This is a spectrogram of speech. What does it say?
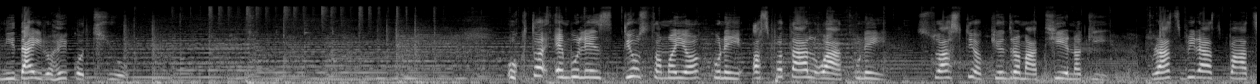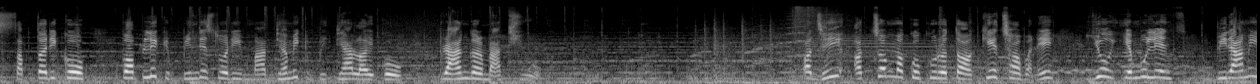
निदाइरहेको थियो। उक्त एम्बुलेन्स त्यो समय कुनै अस्पताल वा कुनै स्वास्थ्य केन्द्रमा थिएन कि राजविराज पाँच सप्तरीको पब्लिक बिन्देश्वरी माध्यमिक विद्यालयको प्राङ्गणमा थियो। अझै अचम्मको कुरो त के छ भने यो एम्बुलेन्स बिरामी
